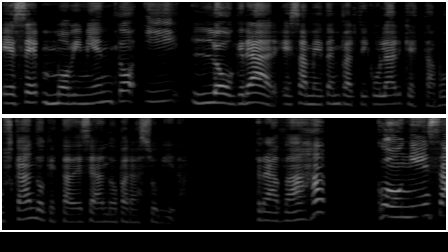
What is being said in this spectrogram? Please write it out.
ese movimiento y lograr esa meta en particular que está buscando, que está deseando para su vida. Trabaja con esa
